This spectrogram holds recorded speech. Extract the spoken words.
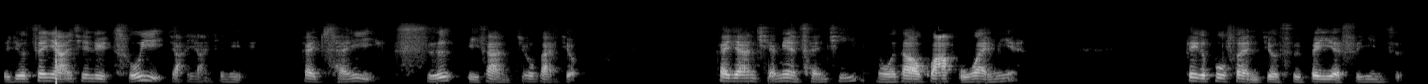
也就真阳性率除以假阳性率，再乘以十比上九百九，再将前面乘积挪到刮弧外面，这个部分就是贝叶斯因子，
